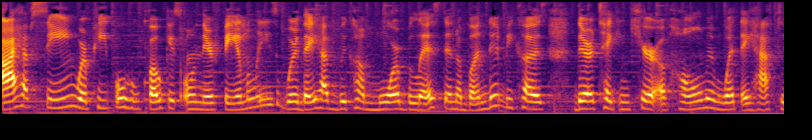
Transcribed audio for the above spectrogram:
I have seen where people who focus on their families, where they have become more blessed and abundant because they're taking care of home and what they have to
